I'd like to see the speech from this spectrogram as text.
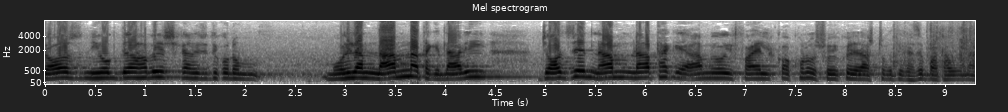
জজ নিয়োগ দেওয়া হবে, সেখানে যদি কোনো মহিলার নাম না থাকে, নারী জজের নাম না থাকে, আমি ওই ফাইল কখনো সই করে রাষ্ট্রপতির কাছে পাঠাবো না।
